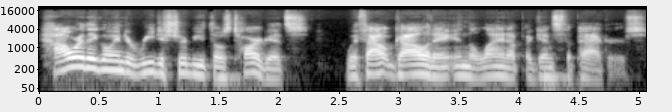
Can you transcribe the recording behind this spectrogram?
How are they going to redistribute those targets without Golladay in the lineup against the Packers?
